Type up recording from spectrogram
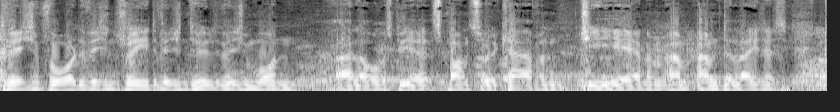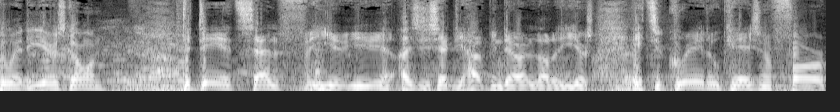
Division Four, Division Three, Division Two, Division One, I'll always be a sponsor of Cavan GAA, and I'm, I'm, I'm delighted the way the year's going. The day itself, you, you, as you said, you have been there a lot of years. It's a great occasion for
